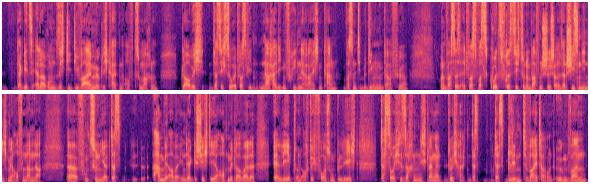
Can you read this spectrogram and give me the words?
da geht es eher darum, sich die, die Wahlmöglichkeiten aufzumachen. Glaube ich, dass ich so etwas wie nachhaltigen Frieden erreichen kann? Was sind die Bedingungen dafür? Und was ist etwas, was kurzfristig zu einem Waffenstillstand, also dann schießen die nicht mehr aufeinander, äh, funktioniert? Das haben wir aber in der Geschichte ja auch mittlerweile erlebt und auch durch Forschung belegt, dass solche Sachen nicht lange durchhalten. Das, das glimmt weiter und irgendwann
